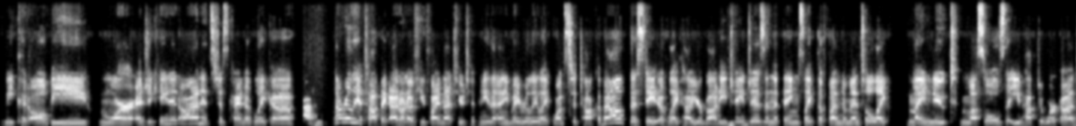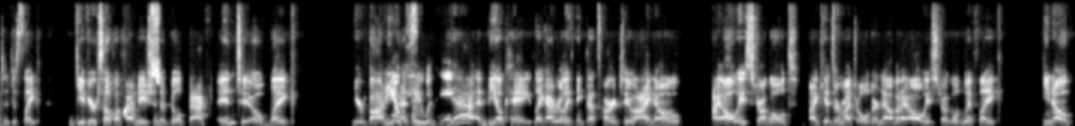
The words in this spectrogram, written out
we could all be more educated on. It's just kind of like a not really a topic. I don't know if you find that too, Tiffany, that anybody really like wants to talk about the state of like how your body changes and the things like the fundamental, like minute muscles that you have to work on to just like give yourself a foundation to build back into. Like your body Be has okay with it. yeah, and be okay. Like I really think that's hard too. I know I always struggled. My kids are much older now, but I always struggled with like, you know,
